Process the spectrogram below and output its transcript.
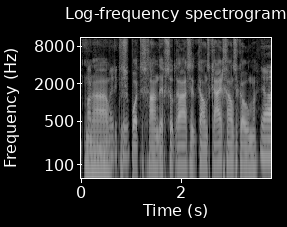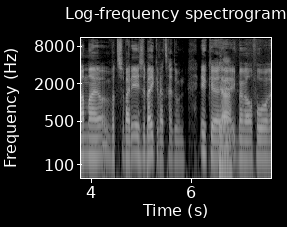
vak- nou, weet ik de veel. supporters gaan dicht. Zodra ze de kans krijgen, gaan ze komen. Ja, maar wat ze bij de eerste bekerwedstrijd doen. Ik, Ja. ik ben wel voor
